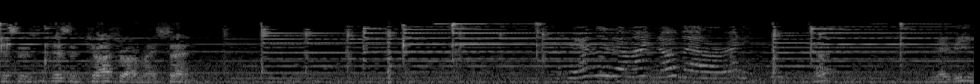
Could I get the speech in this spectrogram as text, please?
This is this is Joshua, my son. That already. Huh? Maybe.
